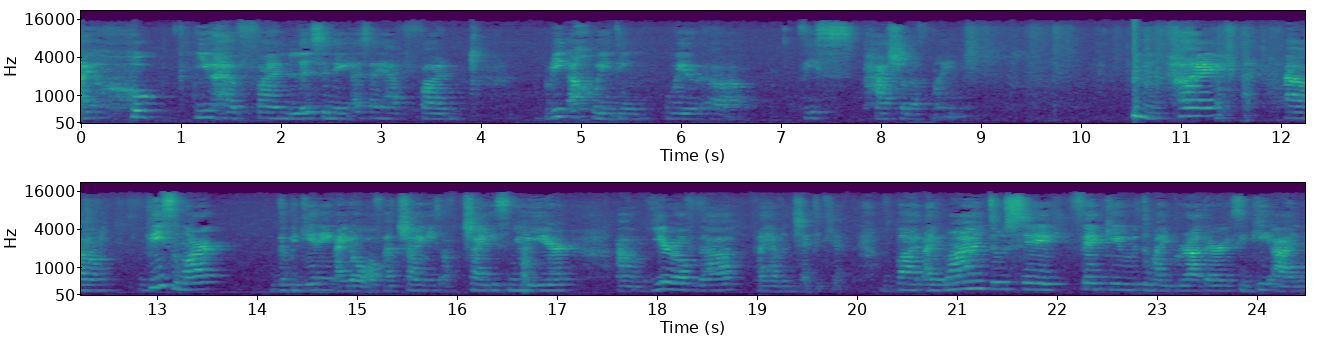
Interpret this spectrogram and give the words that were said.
I hope you have fun listening as I have fun reacquainting with uh, this passion of mine. Hi, um, this mark the beginning I know of a Chinese of Chinese New Year, um, year of the I haven't checked it yet. But I want to say thank you to my brother si Gian,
